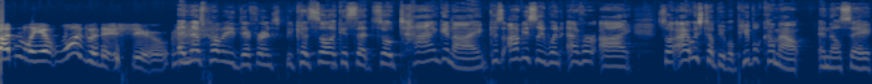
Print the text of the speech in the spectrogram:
suddenly it was an issue. and that's probably the difference because so like i said so tag and i because obviously whenever i so i always tell people people come out and they'll say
